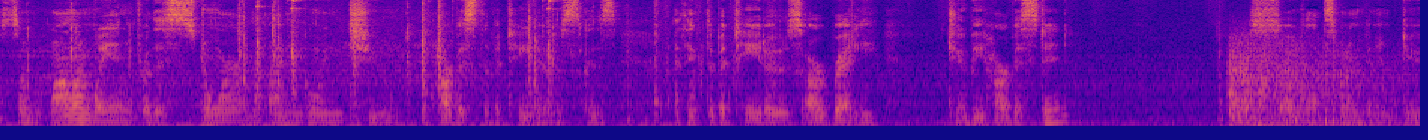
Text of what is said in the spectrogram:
So while I'm waiting for this storm, I'm going to harvest the potatoes because I think the potatoes are ready to be harvested. So that's what I'm gonna do.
